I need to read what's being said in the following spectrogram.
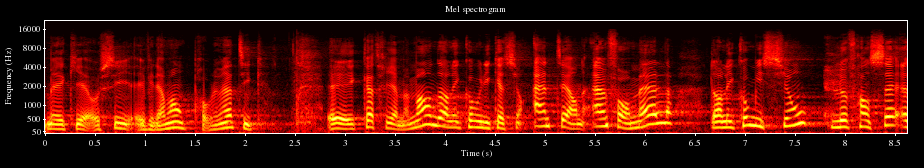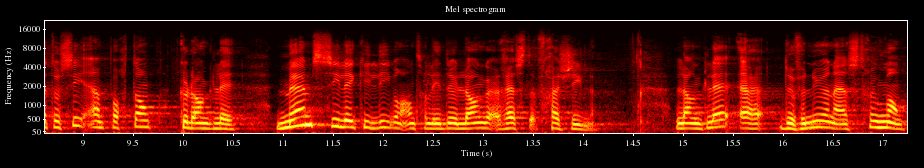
mais qui est aussi évidemment problématique. Et quatrièmement, dans les communications internes informelles, dans les commissions, le français est aussi important que l'anglais, même si l'équilibre entre les deux langues reste fragile. L'anglais est devenu un instrument,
